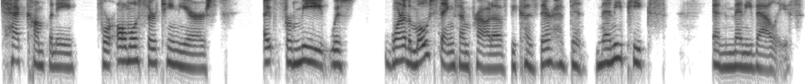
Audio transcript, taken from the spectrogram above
tech company for almost 13 years it, for me was one of the most things i'm proud of because there have been many peaks and many valleys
